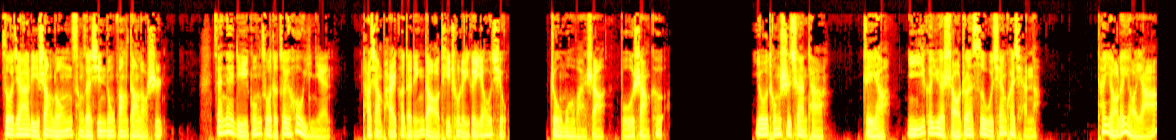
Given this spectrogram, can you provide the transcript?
作家李尚龙曾在新东方当老师，在那里工作的最后一年，他向排课的领导提出了一个要求：周末晚上不上课。有同事劝他，这样。你一个月少赚四五千块钱呢，他咬了咬牙，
